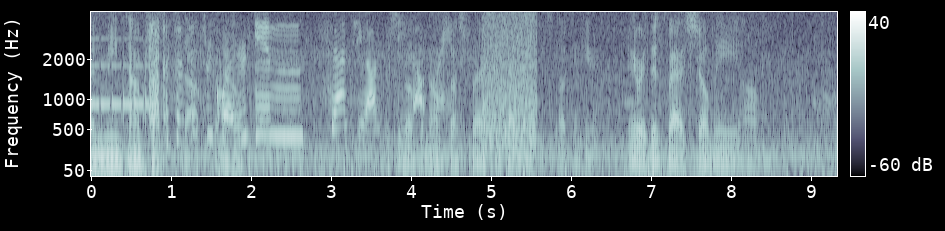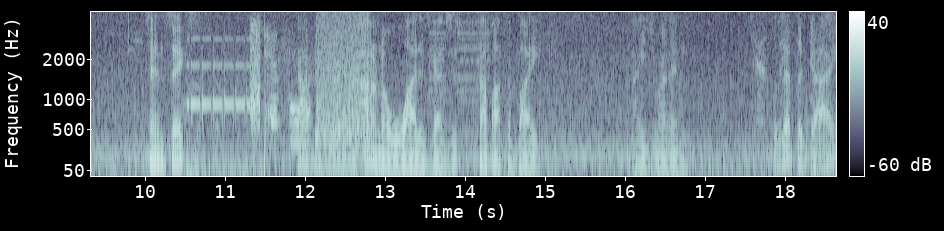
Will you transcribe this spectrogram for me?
In the meantime, traffic stop. Assistance for now. in Sancheon Pursuit of a known suspect. They're probably gonna be stuck in here. Anyway, dispatch, show me um 10-6. Kind of busy right now. I don't know why this guy just hop out the bike. Now he's running. Was that the guy?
